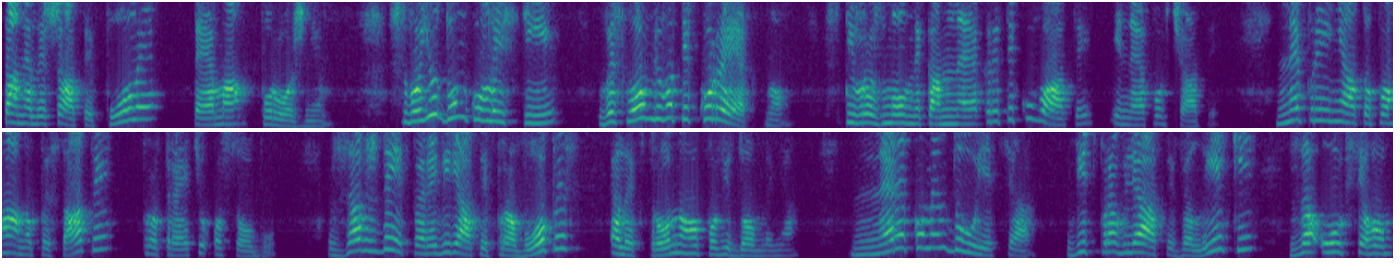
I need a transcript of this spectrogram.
та не лишати поле тема порожнім. Свою думку в листі висловлювати коректно, співрозмовника не критикувати і не повчати. Не прийнято погано писати про третю особу. Завжди перевіряти правопис електронного повідомлення. Не рекомендується відправляти великі за обсягом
